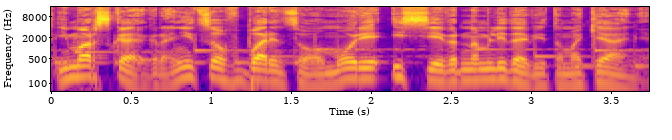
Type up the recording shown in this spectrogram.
и морская граница в Баренцевом море и Северном Ледовитом океане.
